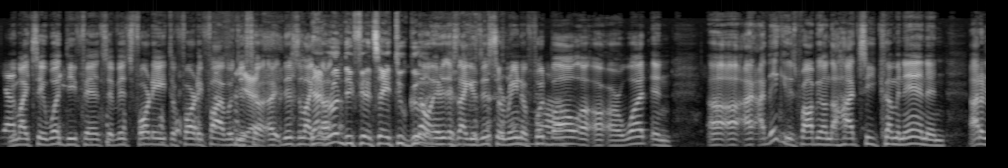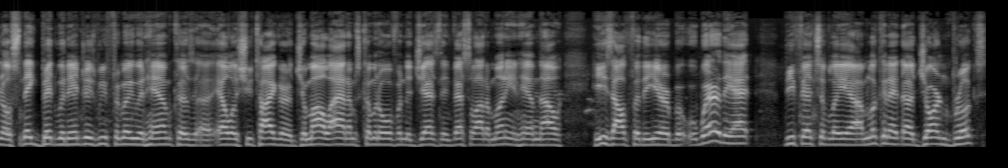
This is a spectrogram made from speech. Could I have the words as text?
Yep. You might say, "What defense? If it's forty-eight to forty-five, was just yeah. uh, this is like that run defense ain't too good." No, it's like is this arena football or, or, or what? And uh, uh, I, I, think he was probably on the hot seat coming in, and I don't know, snake bit with injuries. We're familiar with him because uh, LSU Tiger Jamal Adams coming over from the Jets, they invest a lot of money in him. Now he's out for the year. But where are they at defensively? I'm looking at uh, Jordyn Brooks.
